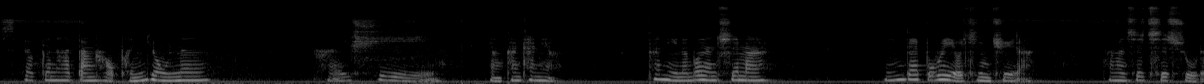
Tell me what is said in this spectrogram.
是要跟他当好朋友呢，还是想看看鸟？看你能不能吃吗？你应该不会有兴趣的，他们是吃素的。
